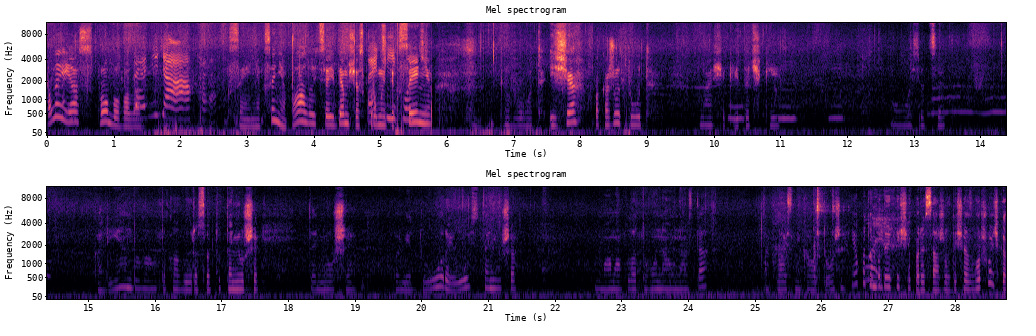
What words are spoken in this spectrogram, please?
Але я спробувала. Ксенія. Ксенія балується, йдемо зараз кормити Ксенію. От. І ще покажу тут наші квіточки. Ось оце календула така виросла. Тут Танюші, Танюші помідори. Ось Танюша. Мама Платона у нас, так? Да? Однокласника теж. Я потім буду їх іще пересаджувати. Зараз в горшочках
